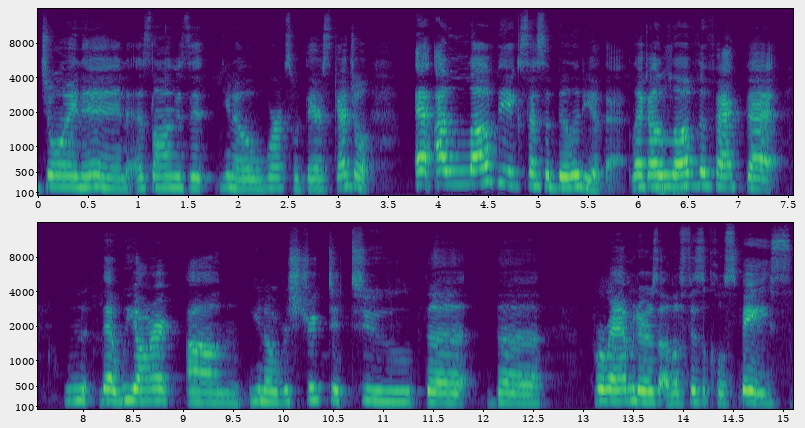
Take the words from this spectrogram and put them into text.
join in as long as it, you know, works with their schedule. And I love the accessibility of that. Like, I love the fact that that we aren't, um, you know, restricted to the the parameters of a physical space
